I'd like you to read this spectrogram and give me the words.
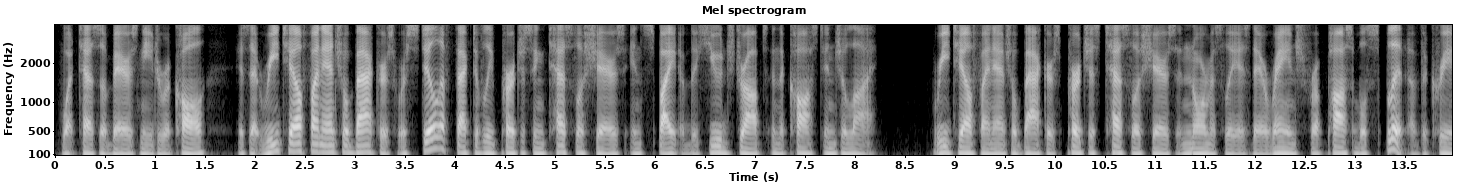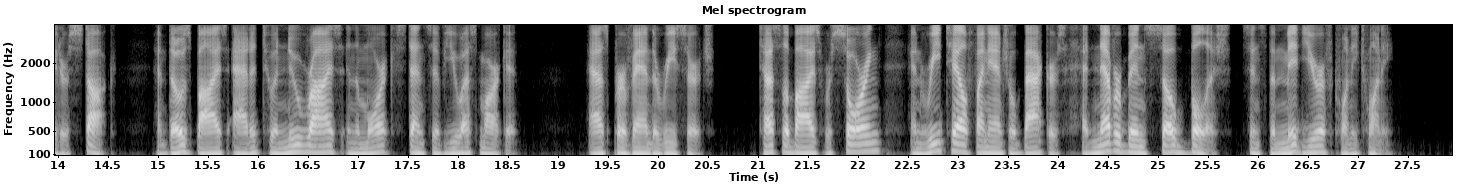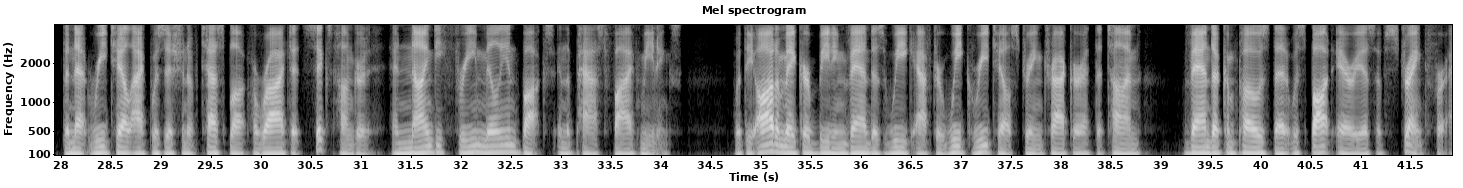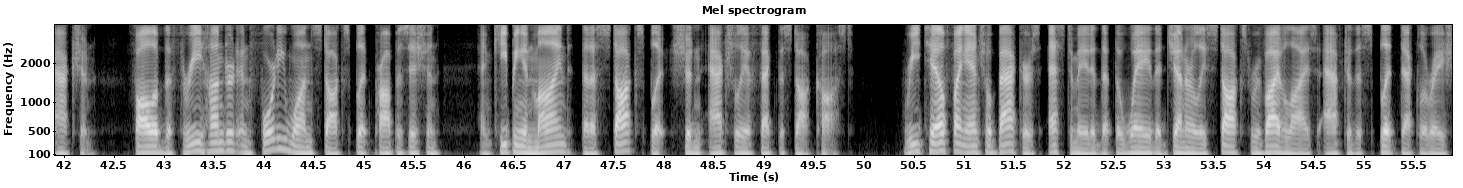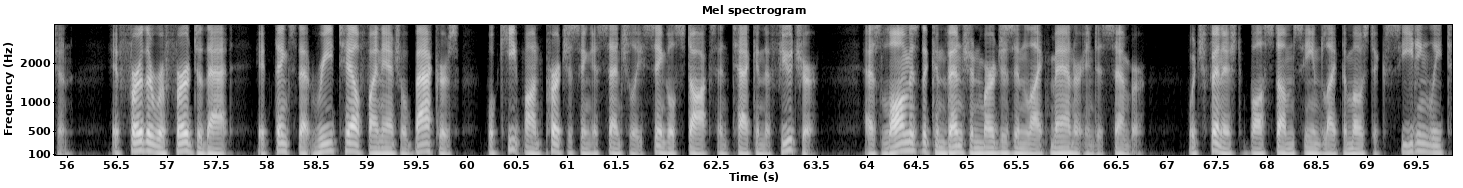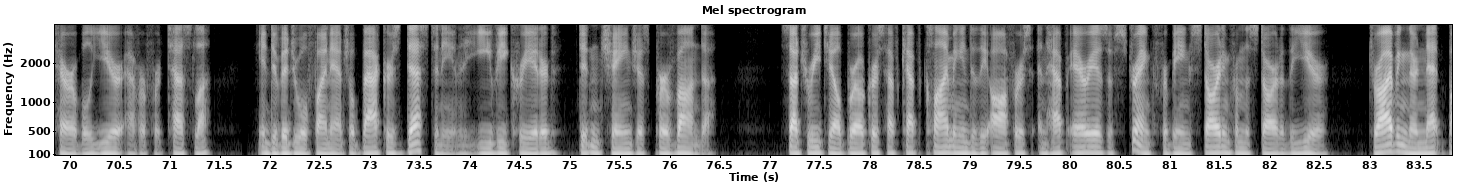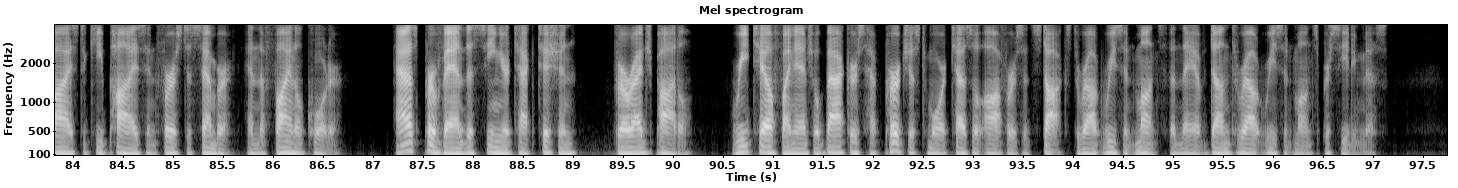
What Tesla bears need to recall is that retail financial backers were still effectively purchasing Tesla shares in spite of the huge drops in the cost in July. Retail financial backers purchased Tesla shares enormously as they arranged for a possible split of the creator's stock, and those buys added to a new rise in the more extensive U.S. market. As per Vanda Research, Tesla buys were soaring, and retail financial backers had never been so bullish since the mid-year of 2020 the net retail acquisition of Tesla arrived at 693 million bucks in the past 5 meetings, with the automaker beating Vanda's week after week retail string tracker at the time. Vanda composed that it was spot areas of strength for action, followed the 341 stock split proposition, and keeping in mind that a stock split shouldn't actually affect the stock cost. Retail financial backers estimated that the way that generally stocks revitalize after the split declaration. It further referred to that it thinks that retail financial backers will keep on purchasing essentially single stocks and tech in the future, as long as the convention merges in like manner in December, which finished some seemed like the most exceedingly terrible year ever for Tesla. Individual financial backers' destiny in the EV created didn't change as per Vanda. Such retail brokers have kept climbing into the offers and have areas of strength for being starting from the start of the year, driving their net buys to keep highs in 1st December and the final quarter. As per Vanda's senior tactician, Viraj Patil, retail financial backers have purchased more Tesla offers at stocks throughout recent months than they have done throughout recent months preceding this.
